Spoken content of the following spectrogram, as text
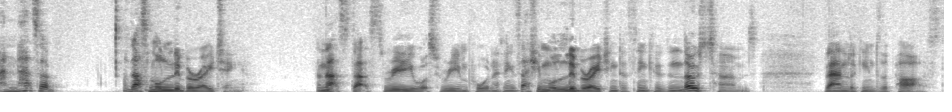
And that's a that's more liberating, and that's that's really what's really important. I think it's actually more liberating to think of in those terms than looking into the past.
